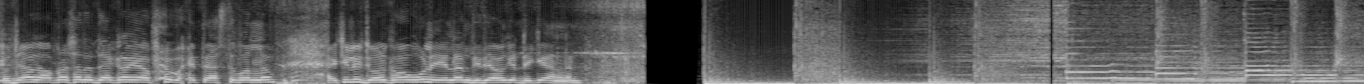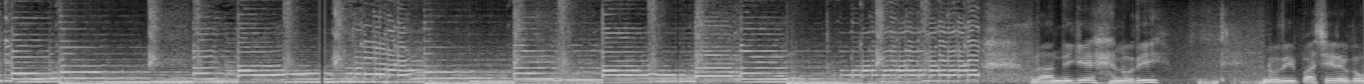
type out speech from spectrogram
তো যাই হোক আপনার সাথে দেখা হয়ে আপনার বাড়িতে আসতে পারলাম। অ্যাকচুয়ালি জল খাওয়া বলে এলাম দিদি আমাকে ডেকে আনলেন। ডান দিকে নদী নদীর পাশে এরকম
